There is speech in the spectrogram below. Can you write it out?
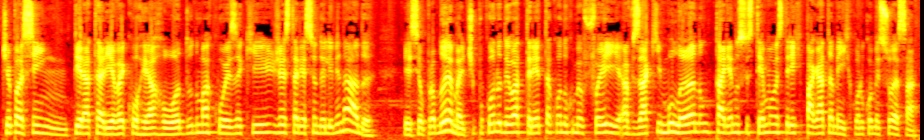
Tipo assim, pirataria vai correr a rodo numa coisa que já estaria sendo eliminada. Esse é o problema. É tipo quando deu a treta, quando foi avisar que Mulan não estaria no sistema, mas teria que pagar também, que quando começou essa,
